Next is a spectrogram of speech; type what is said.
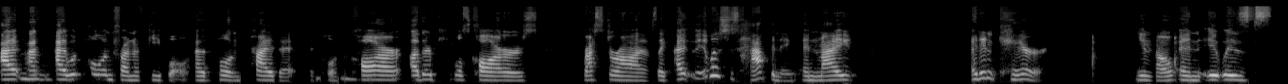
I, Mhm. I I would pull in front of people. I would pull in private. I'd pull in the car, other people's cars, restaurants. Like I, it was just happening, and my I didn't care, you know. And it was,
